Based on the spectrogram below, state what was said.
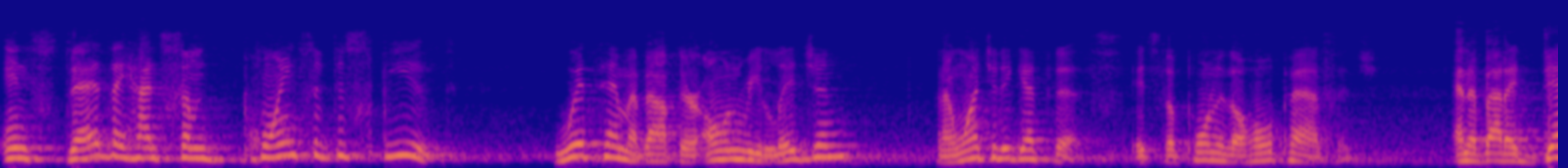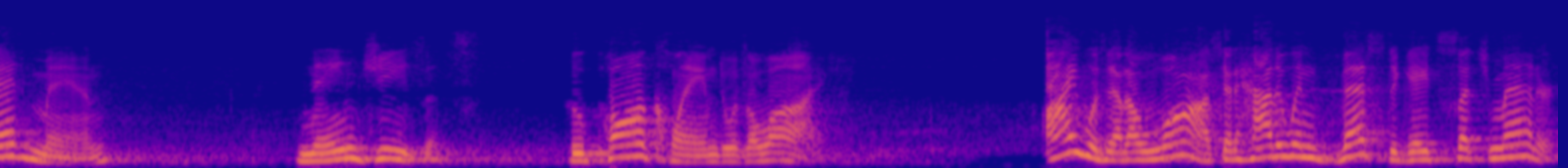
Instead, they had some points of dispute with him about their own religion. And I want you to get this. It's the point of the whole passage. And about a dead man named Jesus, who Paul claimed was alive. I was at a loss at how to investigate such matters.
